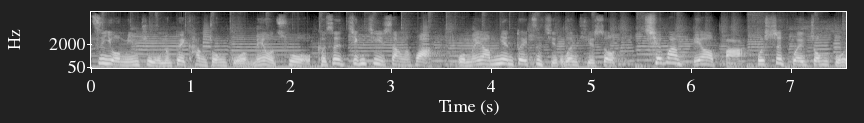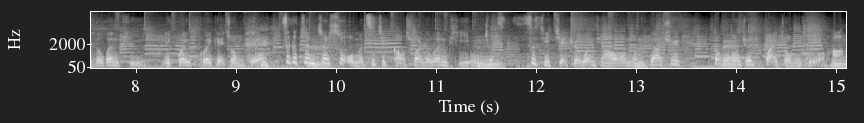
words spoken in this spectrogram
自由民主，我们对抗中国没有错。可是经济上的话，我们要面对自己的问题的时候，千万不要把不是归中国的问题也归归给中国。这个政策是我们自己搞出来的问题，我们就自己解决问题好，我们不要去动不动就怪中国哈。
